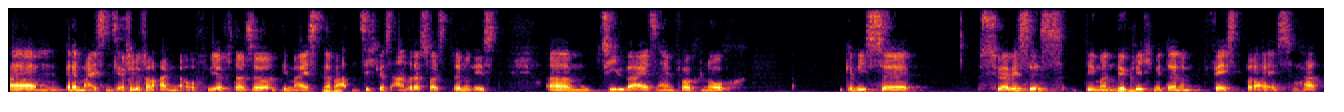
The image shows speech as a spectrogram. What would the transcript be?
ähm, bei den meisten sehr viele Fragen aufwirft. Also die meisten mhm. erwarten sich was anderes, was drinnen ist. Ähm, Ziel war es einfach noch gewisse Services, die man mhm. wirklich mit einem Festpreis hat,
